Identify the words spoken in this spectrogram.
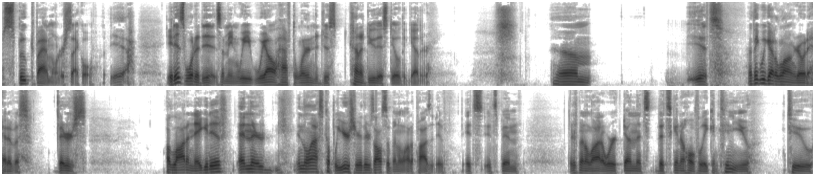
spooked by a motorcycle. Yeah, it is what it is. I mean, we we all have to learn to just kind of do this deal together. Um, it's I think we got a long road ahead of us. There's a lot of negative, and there in the last couple years here, there's also been a lot of positive. It's it's been there's been a lot of work done that's that's going to hopefully continue to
